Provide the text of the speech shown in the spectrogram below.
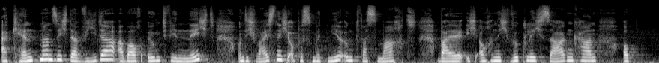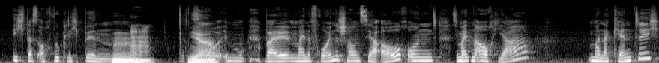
erkennt man sich da wieder, aber auch irgendwie nicht. Und ich weiß nicht, ob es mit mir irgendwas macht, weil ich auch nicht wirklich sagen kann, ob ich das auch wirklich bin. Ja. So im, weil meine Freunde schauen es ja auch und sie meinten auch, ja, man erkennt dich,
